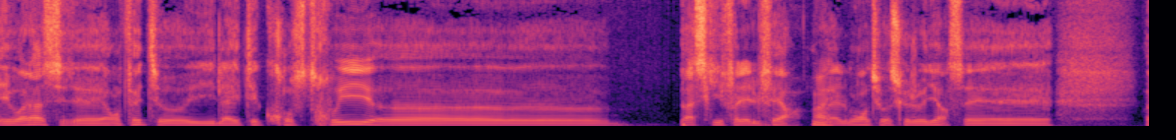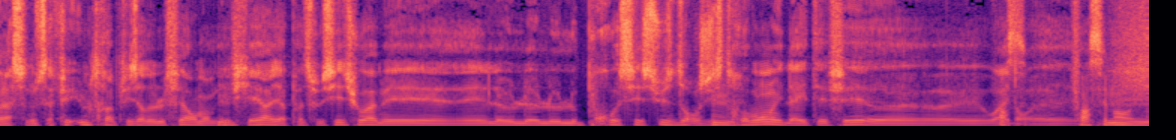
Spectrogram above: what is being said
et voilà, c'est en fait, euh, il a été construit euh, parce qu'il fallait le faire, Ouais. réellement, tu vois ce que je veux dire. C'est. Voilà, ça nous a fait ultra plaisir de le faire, on en est fiers, il n'y a pas de souci, tu vois, mais le, le- le- le processus d'enregistrement, il a été fait euh, ouais, Forc- dans, euh, forcément oui.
